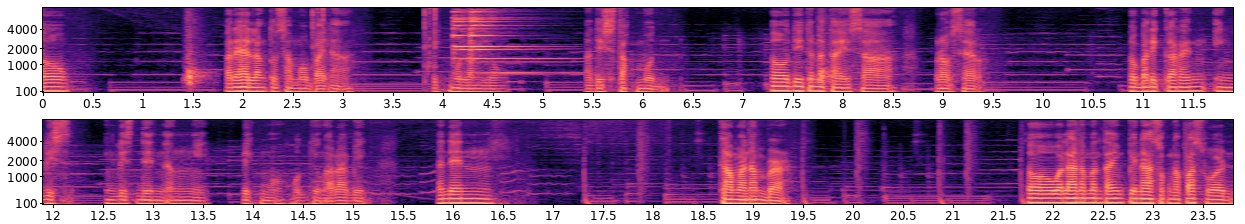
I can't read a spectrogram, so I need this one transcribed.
So, pareha lang to sa mobile ha. Click mo lang yung uh, desktop mode. So, dito na tayo sa browser. So, balik ka rin English English din ang click mo, huwag yung Arabic. And then, comma number. So, wala naman tayong pinasok na password.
